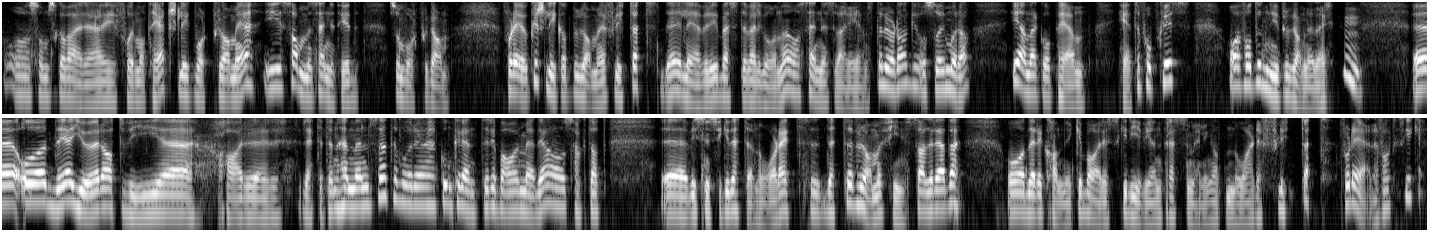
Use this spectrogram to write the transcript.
og som skal være formatert slik vårt program er, i samme sendetid som vårt program. For det er jo ikke slik at programmet er flyttet. Det lever i beste velgående og sendes hver eneste lørdag, også i morgen, i NRK P1. Heter Popquiz og har fått en ny programleder. Eh, Og Det gjør at vi eh, har rettet en henvendelse til våre konkurrenter i Bauer Media og sagt at eh, vi syns ikke dette er noe ålreit. Dette programmet fins allerede. Og dere kan ikke bare skrive i en pressemelding at nå er det flyttet. For det er det faktisk ikke.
